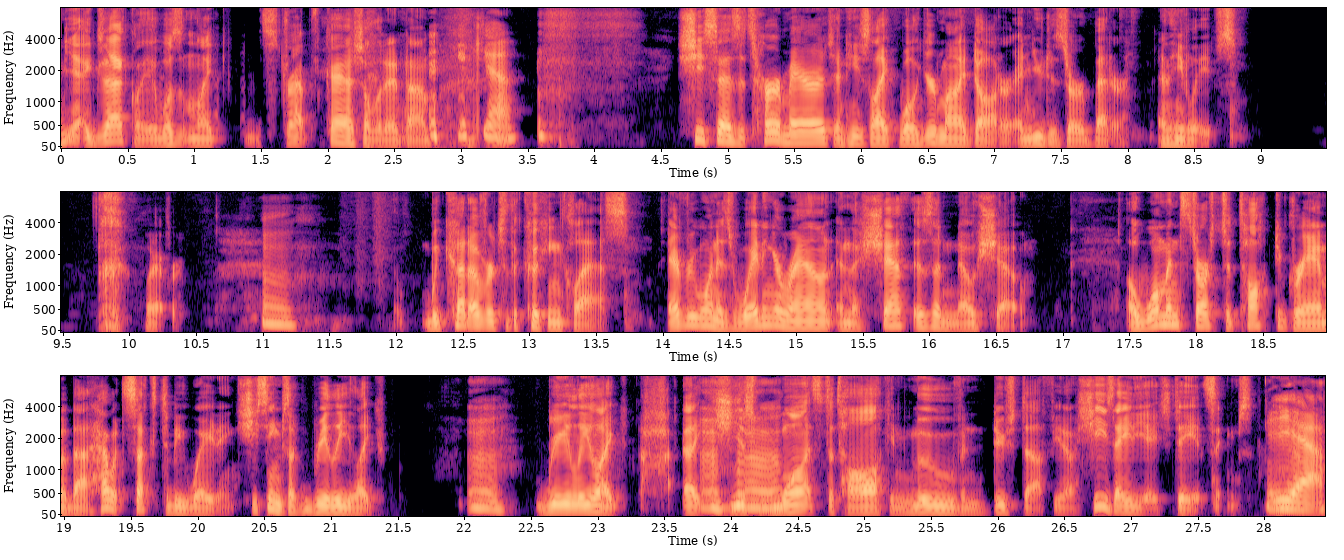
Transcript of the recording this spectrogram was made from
Yeah, exactly. It wasn't like strapped for cash all the damn time. yeah. she says it's her marriage, and he's like, "Well, you're my daughter, and you deserve better." And he leaves. Whatever. Mm. We cut over to the cooking class. Everyone is waiting around, and the chef is a no-show. A woman starts to talk to Graham about how it sucks to be waiting. She seems like really like Mm. really like like she just Mhm. wants to talk and move and do stuff. You know, she's ADHD. It seems. Yeah.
